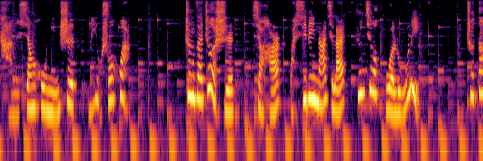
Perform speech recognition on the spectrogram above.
他们相互凝视，没有说话。正在这时，小孩把锡兵拿起来扔进了火炉里，这当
